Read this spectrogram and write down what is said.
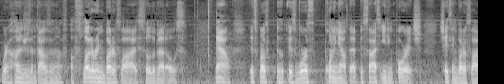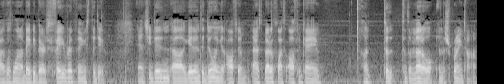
where hundreds and thousands of, of fluttering butterflies filled the meadows. Now, it's worth, it's worth pointing out that besides eating porridge, chasing butterflies was one of baby bear's favorite things to do. And she didn't uh, get into doing it often, as butterflies often came uh, to the, to the meadow in the springtime.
